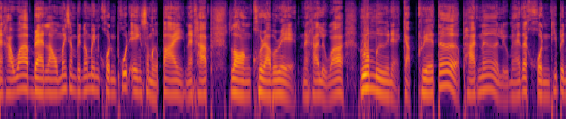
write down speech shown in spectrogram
นะครับว่าแบรนด์เราไม่จำเป็นต้องเป็นคนพูดเองเสมอไปนะครับลอง collaborate นะคะหรือว่าร่วมมือเนี่ยกับ creator partner หรือแม้แต่คนที่เป็น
